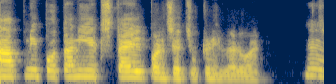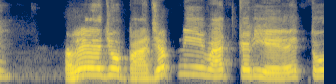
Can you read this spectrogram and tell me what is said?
આપની પોતાની એક સ્ટાઇલ પણ છે ચૂંટણી લડવાની. હવે જો ભાજપની વાત કરીએ તો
